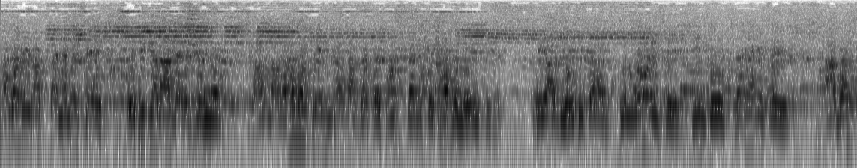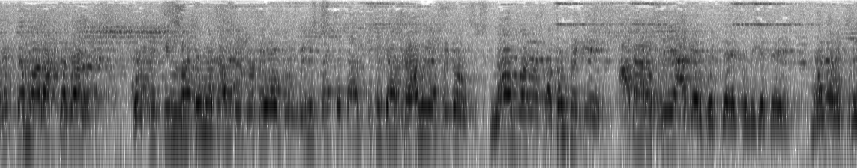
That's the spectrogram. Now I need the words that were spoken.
সবাই রাস্তায় নেমেছে অধিকার আদায়ের জন্য। আল্লাহ রহমতে ইনশাল্লাহ গত পাঁচ তারিখে সফল হয়েছে। এই আদি অধিকার শূন্য হয়েছে, কিন্তু দেখা গেছে, আগস্ট, সেপ্টেম্বর, অক্টোবর প্রতি মাসে মোটামুটি যদিও জিনিসপত্রের দাম কিছুটা সহনীয় ছিল, নভেম্বরের প্রথম থেকে আবার সে আগের পর্যায়ে চলে গেছে। মনে হচ্ছে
